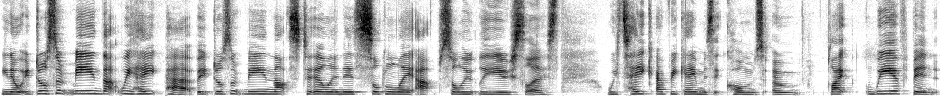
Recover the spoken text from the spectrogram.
You know, it doesn't mean that we hate Pep. It doesn't mean that Sterling is suddenly absolutely useless. We take every game as it comes, and like we have been,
